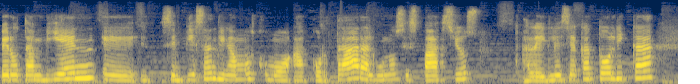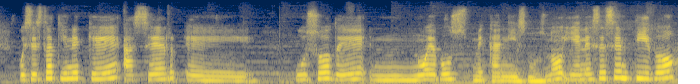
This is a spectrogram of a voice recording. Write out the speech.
pero también se empiezan, digamos, como a cortar algunos espacios a la iglesia católica, pues esta tiene que hacer uso de nuevos mecanismos, ¿no? Y en ese sentido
